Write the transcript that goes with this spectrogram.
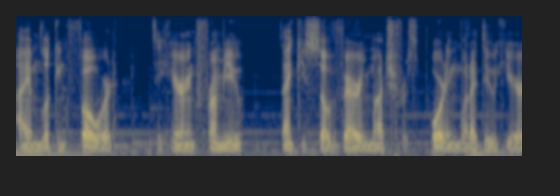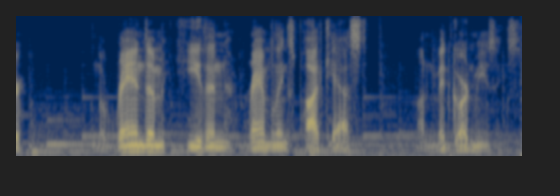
I am looking forward to hearing from you. Thank you so very much for supporting what I do here on the Random Heathen Ramblings podcast on Midgard Musings.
